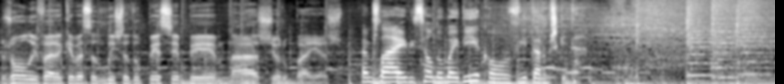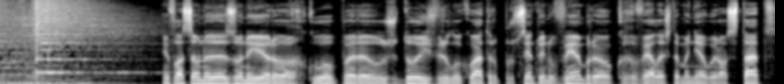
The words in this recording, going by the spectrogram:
João Oliveira, cabeça de lista do PCP às europeias. Vamos lá à edição do meio-dia com o Vítor Mesquita. Inflação na zona euro recuou para os 2,4% em novembro, é o que revela esta manhã o Eurostat.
